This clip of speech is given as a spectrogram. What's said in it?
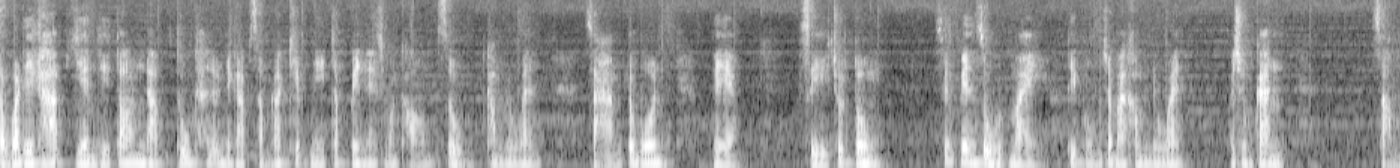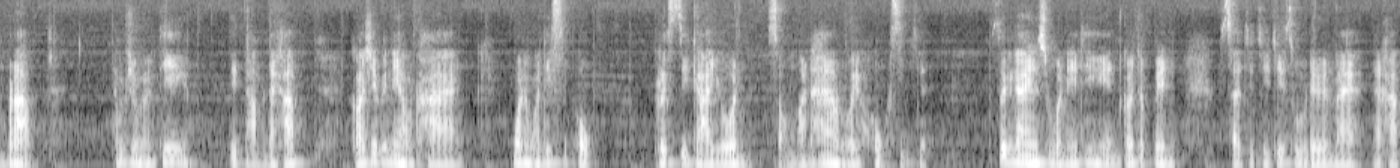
สวัสดีครับ เยินดีต้อนรับทุกท่านด้วยนะครับสำหรับคลิปนี้จะเป็นในส่วนของสูตรคำนวณ 3 ตัวบนแบบ 4 ชุดตรง ซึ่งเป็นสูตรใหม่ที่ผมจะมาคำนวณประชุมกันสำหรับท่านผู้ชมที่ติดตามนะครับ ก็จะเป็นแนวทางวันวันที่ 16 พฤศจิกายน 2567 ซึ่งในส่วนนี้ที่เห็นก็จะเป็นสถิติที่สูตรเดินมานะครับ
